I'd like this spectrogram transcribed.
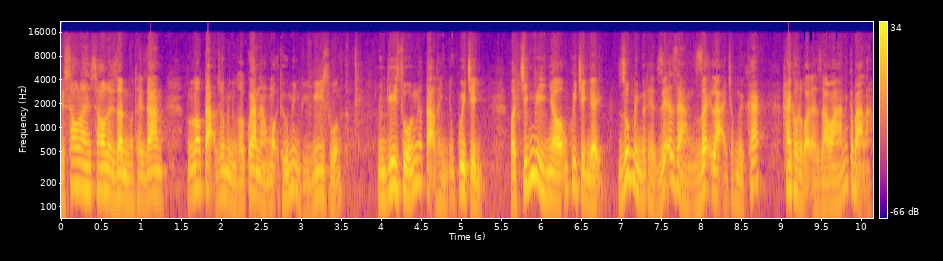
thì sau này sau này dần một thời gian, nó tạo cho mình thói quen là mọi thứ mình phải ghi xuống. Mình ghi xuống nó tạo thành những quy trình. Và chính vì nhờ những quy trình đấy giúp mình có thể dễ dàng dạy lại cho người khác, hay còn gọi là giáo án các bạn ạ. À.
